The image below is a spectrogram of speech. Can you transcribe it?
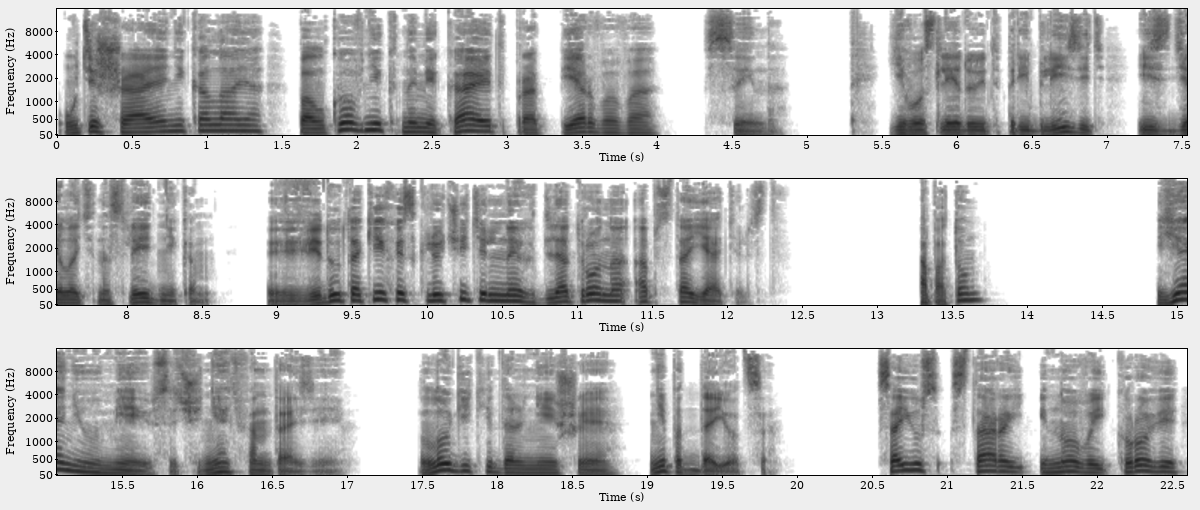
утешая Николая, полковник намекает про первого сына. Его следует приблизить и сделать наследником, ввиду таких исключительных для трона обстоятельств. А потом? Я не умею сочинять фантазии. Логике дальнейшее не поддается. Союз старой и новой крови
